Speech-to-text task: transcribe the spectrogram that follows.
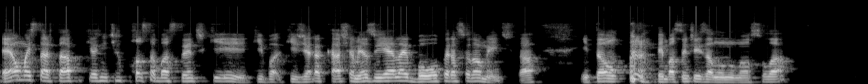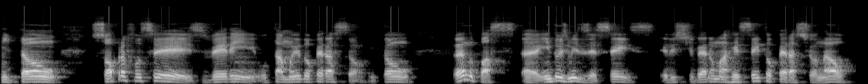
é uma startup que a gente aposta bastante que, que, que gera caixa mesmo e ela é boa operacionalmente, tá? Então, tem bastante ex-aluno nosso lá. Então, só para vocês verem o tamanho da operação. Então, Ano passado, é, em 2016, eles tiveram uma receita operacional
